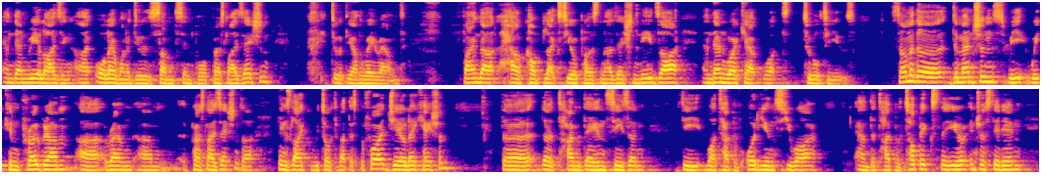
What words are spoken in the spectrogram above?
and then realizing I, all I want to do is some simple personalization, do it the other way around. Find out how complex your personalization needs are, and then work out what tool to use. Some of the dimensions we, we can program uh, around um, personalizations are things like, we talked about this before, geolocation, the, the time of day and season, the what type of audience you are, and the type of topics that you're interested in,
